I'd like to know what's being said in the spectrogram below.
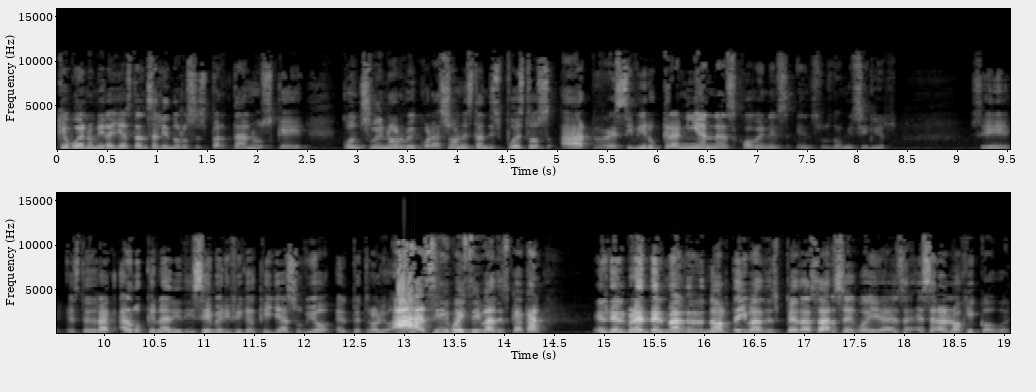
Qué bueno, mira, ya están saliendo los espartanos que con su enorme corazón están dispuestos a recibir ucranianas jóvenes en sus domicilios. Sí, este drag, algo que nadie dice, verifica que ya subió el petróleo. Ah, sí, güey, se iba a descacar. El del Bren del Mar del Norte iba a despedazarse, güey. Ese, era lógico, güey.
